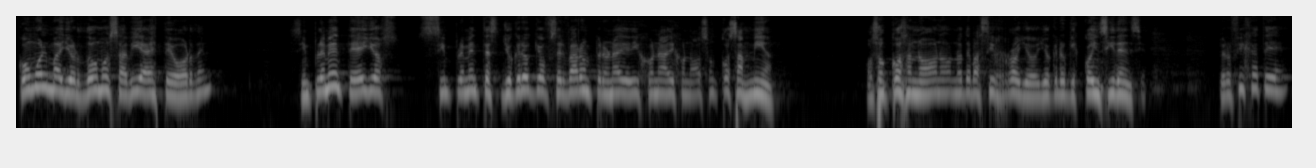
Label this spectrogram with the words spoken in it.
¿Cómo el mayordomo sabía este orden? Simplemente ellos, simplemente yo creo que observaron, pero nadie dijo nada, dijo, no, son cosas mías. O son cosas, no, no, no te pases rollo, yo creo que es coincidencia. Pero fíjate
